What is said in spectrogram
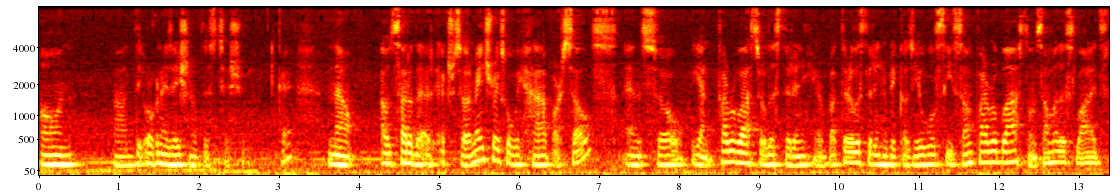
on uh, the organization of this tissue. Okay. Now, outside of the extracellular matrix, what we have are cells, and so again, fibroblasts are listed in here, but they're listed in here because you will see some fibroblasts on some of the slides,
